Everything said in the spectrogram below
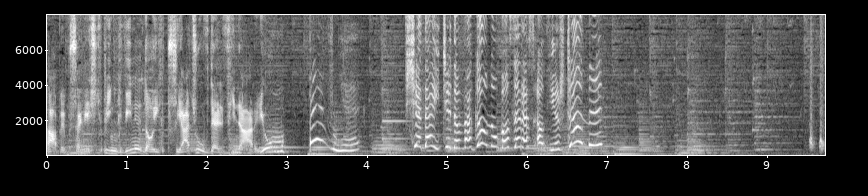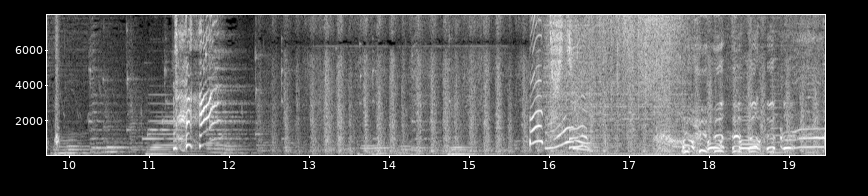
aby przenieść pingwiny do ich przyjaciół w delfinarium? Pewnie. Wsiadajcie do wagonu, bo zaraz odjeżdżamy. Patrzcie!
